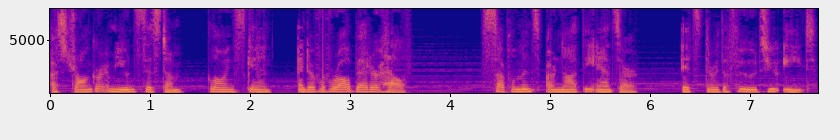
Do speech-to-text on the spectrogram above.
a stronger immune system, glowing skin, and overall better health? Supplements are not the answer. It's through the foods you eat,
